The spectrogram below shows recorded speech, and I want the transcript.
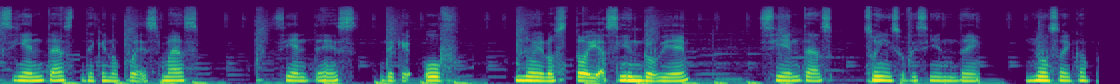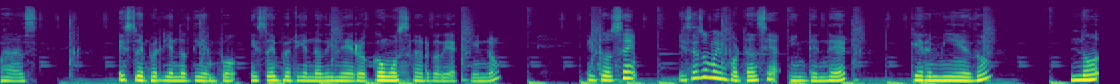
sientas de que no puedes más, sientes de que, uff, no lo estoy haciendo bien, sientas, soy insuficiente, no soy capaz, estoy perdiendo tiempo, estoy perdiendo dinero, ¿cómo salgo de aquí, no? Entonces, es una importancia entender que el miedo no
